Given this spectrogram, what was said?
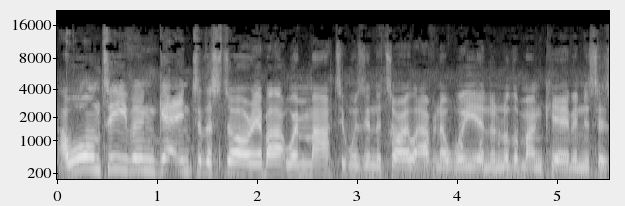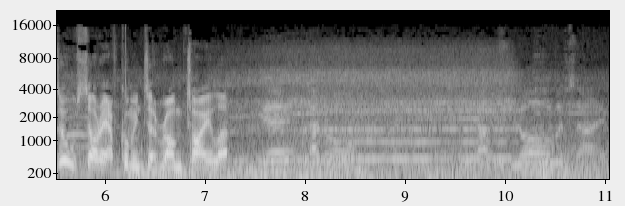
I won't even get into the story about when Martin was in the toilet having a wee and another man came in and says, Oh, sorry, I've come into the wrong toilet. Yeah, I know. That's all the time.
